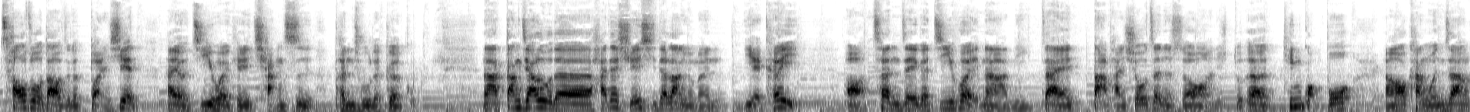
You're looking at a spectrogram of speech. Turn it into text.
操作到这个短线，还有机会可以强势喷出的个股。那刚加入的还在学习的浪友们也可以。哦，趁这个机会，那你在大盘修正的时候，你呃听广播，然后看文章，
